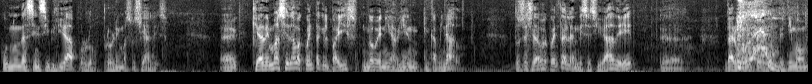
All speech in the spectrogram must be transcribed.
con una sensibilidad por los problemas sociales, eh, que además se daba cuenta que el país no venía bien encaminado. Entonces se daba cuenta de la necesidad de eh, dar un golpe de, timón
